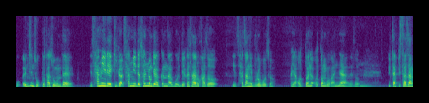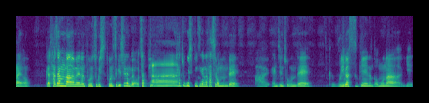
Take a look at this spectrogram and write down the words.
어, 엔진 좋고 다 좋은데 3일의 기간 3일의 설명 기간 끝나고 이제 회사로 가서 이 사장이 물어보죠. 야 어떤 어떤 거 같냐? 그래서 음. 일단 비싸잖아요. 그러니까 사장 마음에는 돈 쓰기 돈 쓰기 싫은 거예요. 어차피 아, 사주고 싶은 생각은 사실 없는데 아 엔진 좋은데 그 우리가 쓰기에는 너무나 이게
